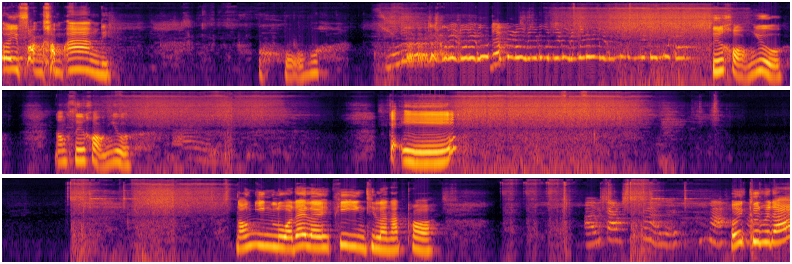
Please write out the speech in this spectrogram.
เอ้ยฟังคำอ้างดิ โอ้โห ซื้อของอยู่ น้องซื้อของอยู่จะเอ๋น้องยิงรัวได้เลย พี่ยิงทีละนัดพอ เอาพี่กันขึ้นมาเลยขึ้นมาเฮ้ย ขึ้นไม่ได้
